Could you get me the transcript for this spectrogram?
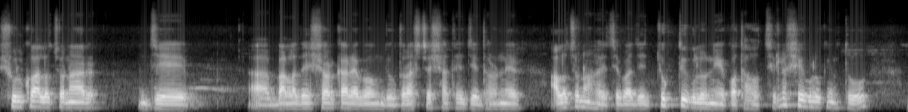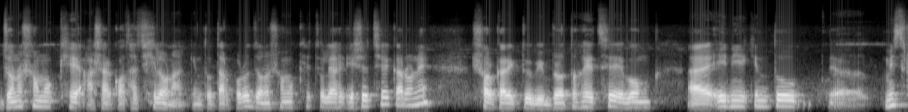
শুল্ক আলোচনার যে বাংলাদেশ সরকার এবং যুক্তরাষ্ট্রের সাথে যে ধরনের আলোচনা হয়েছে বা যে চুক্তিগুলো নিয়ে কথা হচ্ছিল, সেগুলো কিন্তু জনসমক্ষে আসার কথা ছিল না। কিন্তু তারপরেও জনসমক্ষে চলে এসেছে কারণে সরকার একটু বিব্রত হয়েছে এবং এই নিয়ে কিন্তু মিশ্র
